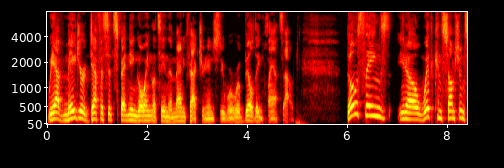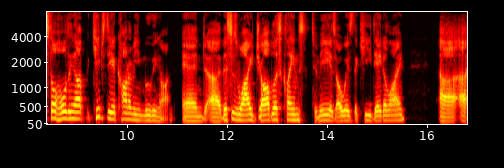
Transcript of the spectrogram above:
We have major deficit spending going, let's say in the manufacturing industry where we're building plants out. Those things, you know, with consumption still holding up, keeps the economy moving on. And uh, this is why jobless claims to me is always the key data line. Uh, uh,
